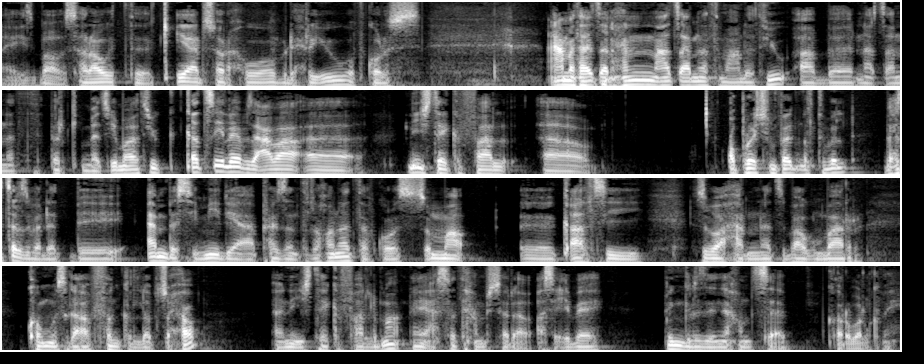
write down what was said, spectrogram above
ናይ ህዝባዊ ሰራዊት ቅያ ዝሰርሕዎ ብድሕሪኡ ኦፍኮርስ ዓመት ኣይፀንሐን ናፃነት ማለት እዩ ኣብ ናፃነት ብርቂ መፂኡ ማለት እዩ ቀፂለ ብዛዕባ ንእሽተይ ክፋል ኦፕሬሽን ፈንቅል ትብል ብሕፅር ዝበለት ብኤምበሲ ሚድያ ፕሬዘንት ዝኾነት ኦፍኮርስ ፅማቕ ቃልሲ ህዝባዊ ሓርነት ህዝባዊ ግንባር ከምኡ ስጋ ፈንቅል ዘብፅሖ ንእሽተይ ክፋል ድማ ናይ 15 ደቂቃ ስዒበ ብእንግሊዝኛ ከም ትስዕብ ቀርበልኩም እየ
